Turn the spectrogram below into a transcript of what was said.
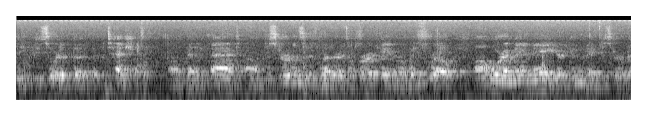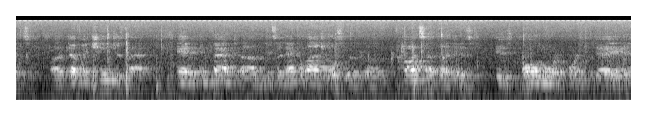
the, the, sort of the, the potential. Uh, that in fact um, disturbances, whether it's a hurricane or a wind throw, uh, or a man-made or human-made disturbance, definitely changes that. And in fact, um, it's an ecological sort of concept that I think is, is all the more important today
